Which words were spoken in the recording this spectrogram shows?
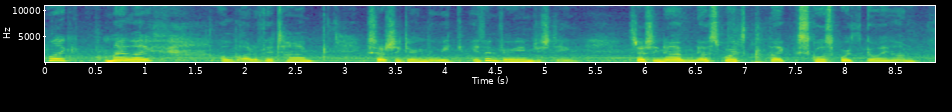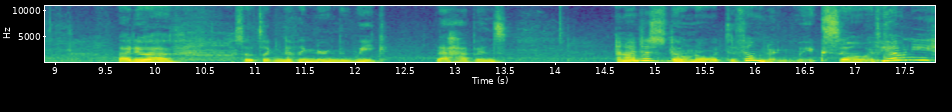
But like my life a lot of the time, especially during the week, isn't very interesting. Especially now I have no sports like school sports going on. But I do have so it's like nothing during the week that happens and I just don't know what to film during the week. So if you have any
